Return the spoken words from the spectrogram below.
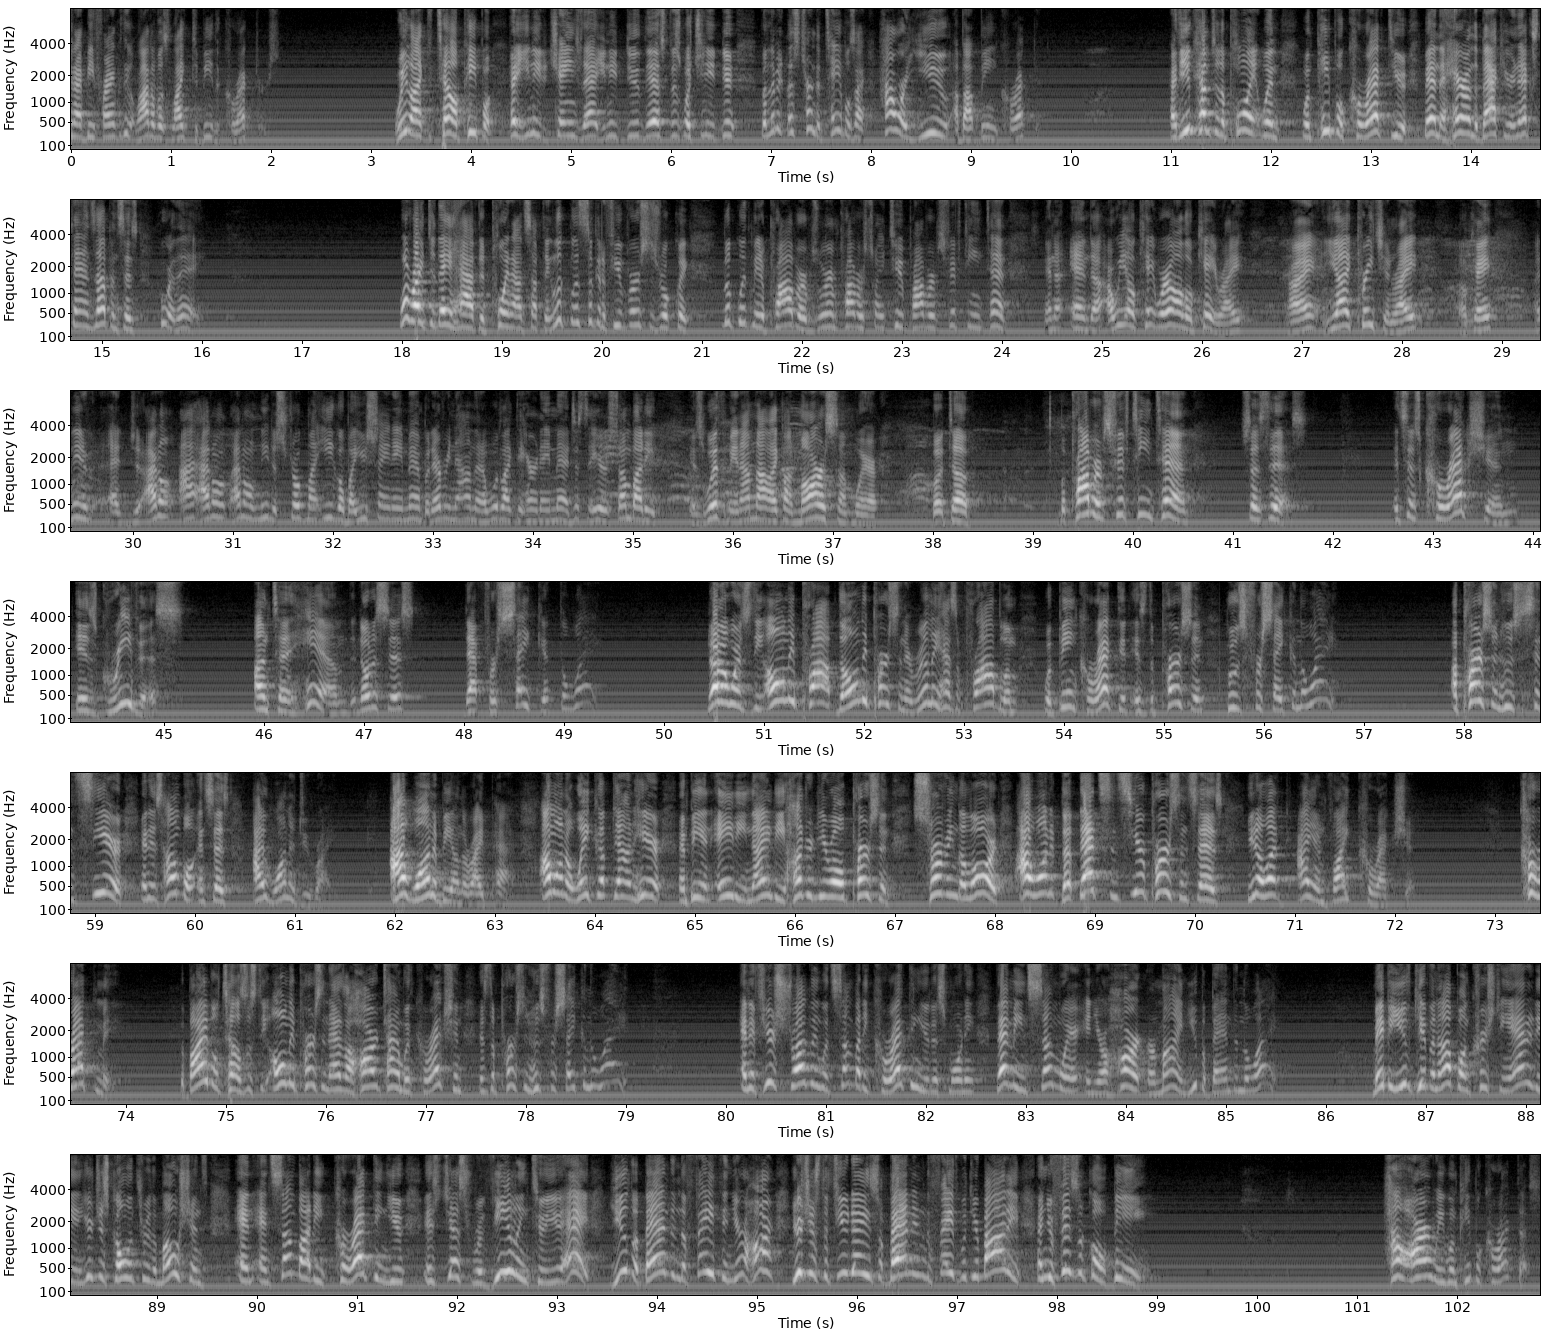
Can I be frank with you? A lot of us like to be the correctors. We like to tell people, hey, you need to change that, you need to do this, this is what you need to do. But let me, let's turn the tables on. How are you about being corrected? Have you come to the point when, when people correct you, man, the hair on the back of your neck stands up and says, Who are they? What right do they have to point out something? Look, let's look at a few verses real quick. Look with me to Proverbs. We're in Proverbs 22, Proverbs 15, 10. And, and uh, are we okay? We're all okay, right? All right? You like preaching, right? Okay. I need. A, I don't. I, I don't. I don't need to stroke my ego by you saying amen. But every now and then, I would like to hear an amen, just to hear somebody is with me, and I'm not like on Mars somewhere. But uh, but Proverbs 15:10 says this. It says, "Correction is grievous unto him." Notice this, that forsaketh the way. In other words, the only prob- the only person that really has a problem with being corrected is the person who's forsaken the way. A person who's sincere and is humble and says, I want to do right. I want to be on the right path. I want to wake up down here and be an 80, 90, 100 year old person serving the Lord. I want to, but that sincere person says, you know what? I invite correction. Correct me. The Bible tells us the only person that has a hard time with correction is the person who's forsaken the way. And if you're struggling with somebody correcting you this morning, that means somewhere in your heart or mind you've abandoned the way. Maybe you've given up on Christianity and you're just going through the motions, and, and somebody correcting you is just revealing to you, hey, you've abandoned the faith in your heart. You're just a few days abandoning the faith with your body and your physical being. How are we when people correct us?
